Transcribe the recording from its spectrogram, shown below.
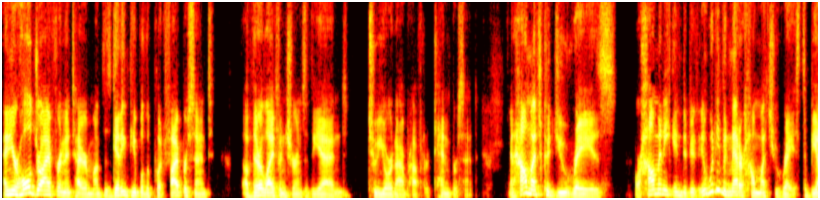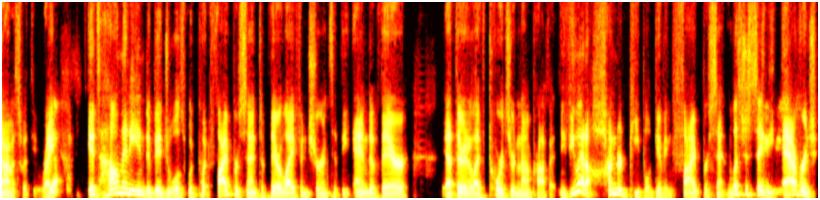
And your whole drive for an entire month is getting people to put 5% of their life insurance at the end to your nonprofit or 10%. And how much could you raise or how many individuals, it wouldn't even matter how much you raise, to be honest with you, right? Yeah. It's how many individuals would put 5% of their life insurance at the end of their at their life towards your nonprofit. If you had a hundred people giving five percent, let's just say the average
